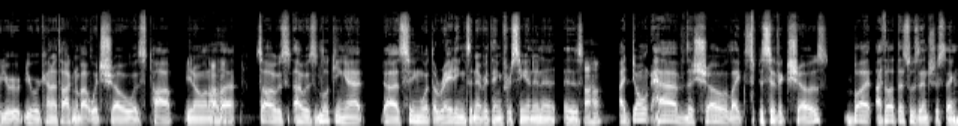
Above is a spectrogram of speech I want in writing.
you were you were kind of talking about which show was top, you know, and all Uh-huh. that. So I was I was looking at uh, seeing what the ratings and everything for CNN is. uh huh. I don't have the show like specific shows, but I thought this was interesting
